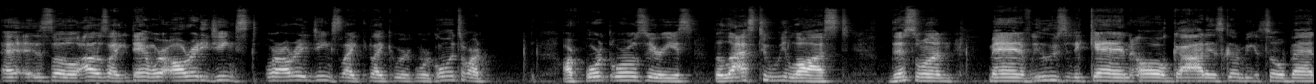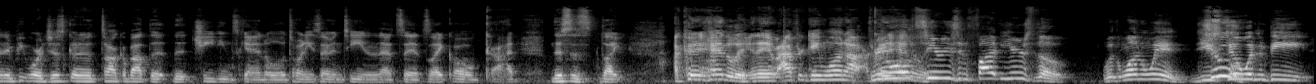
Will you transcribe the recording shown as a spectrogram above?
And, and so I was like, damn, we're already jinxed. We're already jinxed. Like, like we're, we're going to our our fourth World Series. The last two we lost. This one, man, if we lose it again, oh god, it's gonna be so bad, and people are just gonna talk about the the cheating scandal of 2017, and that's it. It's like, oh god, this is like, I couldn't handle it, and then after game one, I Three World handle it. Series in five years, though, with one win, you True. still wouldn't be.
